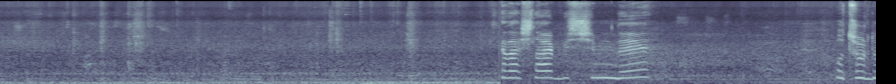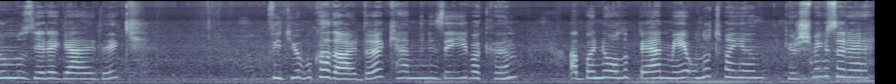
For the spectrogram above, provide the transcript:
Arkadaşlar biz şimdi oturduğumuz yere geldik. Video bu kadardı. Kendinize iyi bakın. Abone olup beğenmeyi unutmayın. Görüşmek üzere.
